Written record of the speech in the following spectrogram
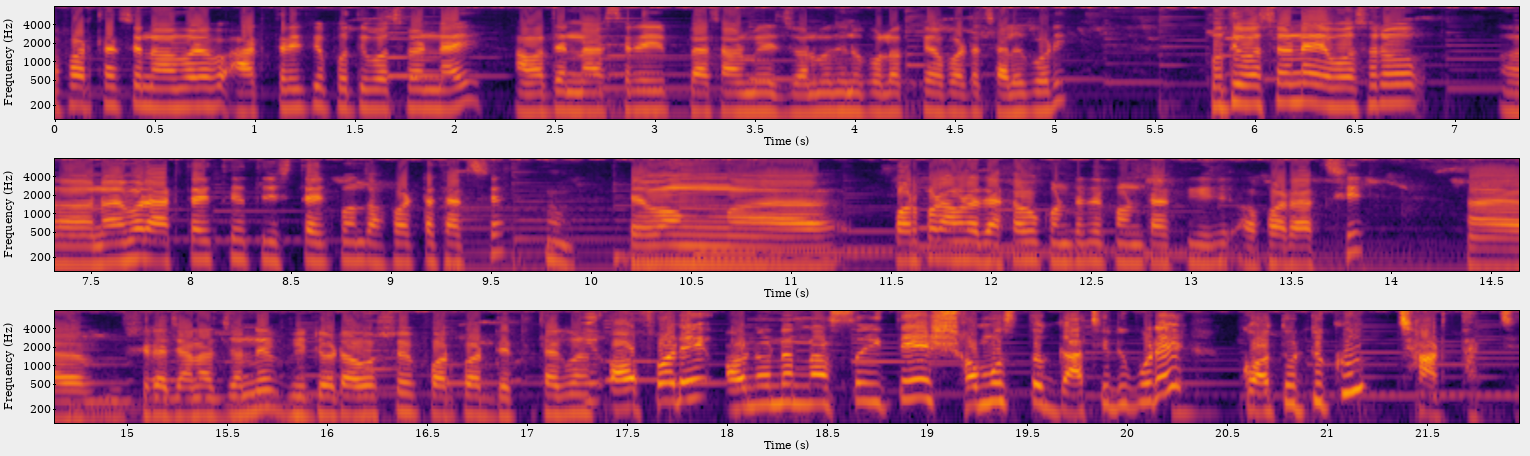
অফার থাকছে নভেম্বরের আট তারিখে প্রতি বছর নাই আমাদের নার্সারি প্লাস আমার মেয়ের জন্মদিন উপলক্ষে অফারটা চালু করি। প্রতি বছর নাই এবছরও নভেম্বর আট তারিখ থেকে তিরিশ তারিখ পর্যন্ত অফারটা থাকছে। এবং পরপর আমরা দেখাবো কোনটাতে কোনটা কি অফার রাখছি। সেটা জানার জন্য ভিডিওটা অবশ্যই পরপর দেখতে থাকবেন। অফারে অনন্যা নার্সারিতে সমস্ত গাছের উপরে কতটুকু ছাড় থাকছে?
